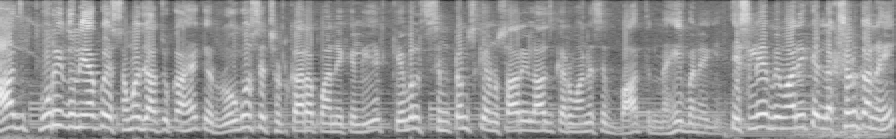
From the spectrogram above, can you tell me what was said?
आज पूरी दुनिया को यह समझ आ चुका है कि रोगों से छुटकारा पाने के लिए केवल सिम्टम्स के अनुसार इलाज करवाने से बात नहीं बनेगी। इसलिए बीमारी के लक्षण का नहीं,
